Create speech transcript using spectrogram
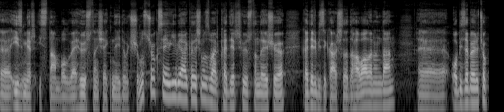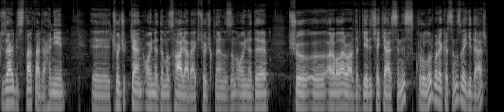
E, İzmir, İstanbul ve Houston şeklindeydi uçuşumuz. Çok sevgili bir arkadaşımız var Kadir, Houston'da yaşıyor. Kadir bizi karşıladı havaalanından. E, o bize böyle çok güzel bir start verdi. Hani e, çocukken oynadığımız hala belki çocuklarınızın oynadığı şu e, arabalar vardır geri çekersiniz, kurulur, bırakırsınız ve gider.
